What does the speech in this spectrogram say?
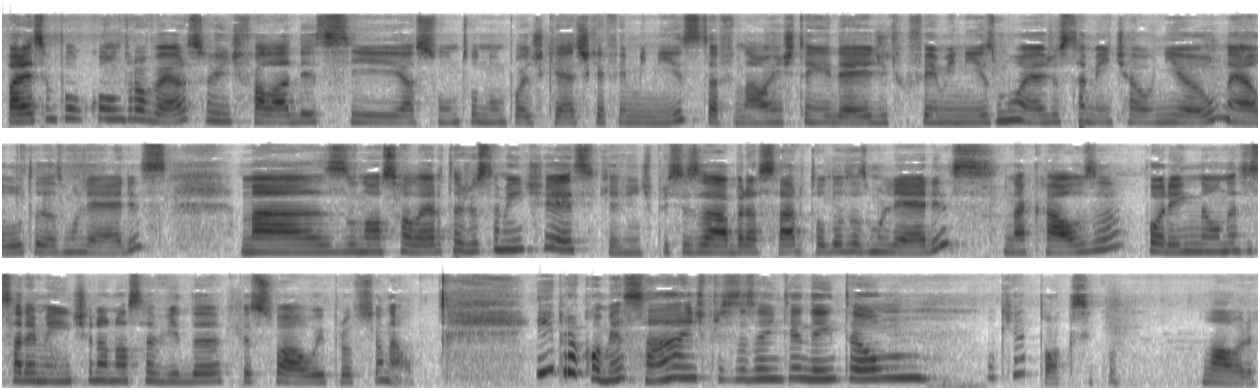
Parece um pouco controverso a gente falar desse assunto num podcast que é feminista, afinal a gente tem a ideia de que o feminismo é justamente a união, né, a luta das mulheres. Mas o nosso alerta é justamente esse, que a gente precisa abraçar todas as mulheres na causa, porém não necessariamente na nossa vida pessoal e profissional. E para começar, a gente precisa entender então o que é tóxico? Laura,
